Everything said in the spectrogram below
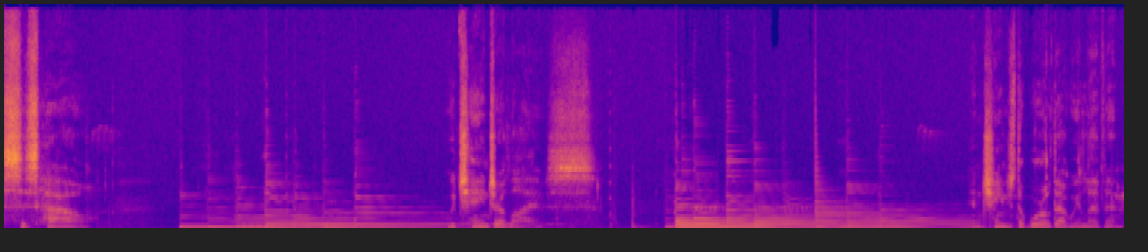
This is how we change our lives and change the world that we live in.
